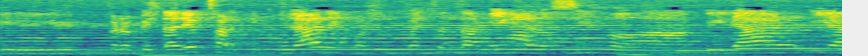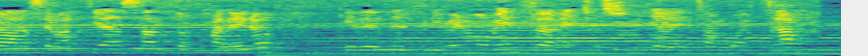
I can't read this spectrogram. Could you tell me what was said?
y propietarios particulares, por supuesto también a los hijos, a Pilar y a Sebastián Santos Calero, que desde el primer momento han hecho suya esta muestra.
